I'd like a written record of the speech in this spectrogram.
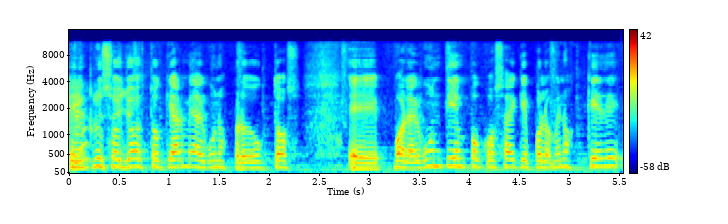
E incluso yo estoquearme algunos productos eh, por algún tiempo, cosa de que por lo menos quede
